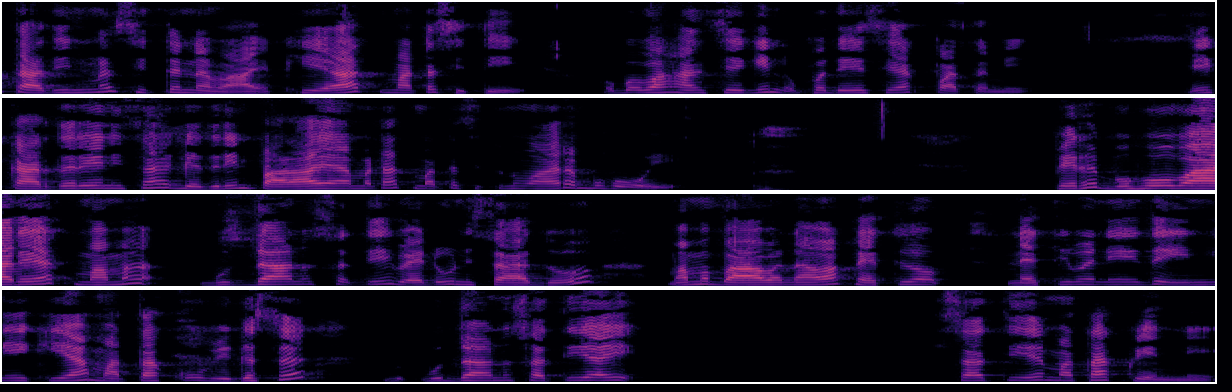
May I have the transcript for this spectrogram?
තදින්ම සිතනවා කියාත් මට සිතේ. ඔබ වහන්සේගෙන් උපදේශයක් පතමි. මේ කරදරය නිසා gederin පලා යාමටත් මට සිතුණු වාර බොහෝයි. පෙර බොහෝ වාරයක් මම බුද්ධානුස්සතිය වැඩු නිසාදෝ මම භාවනාවක් නැතිව නැතිව නේද ඉන්නේ කියා මතක් වූ විගස බුද්ධානුසතියයි සතිය මතක් වෙන්නේ.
